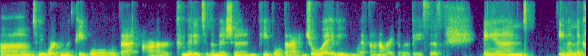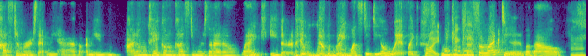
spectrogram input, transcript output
Um, to be working with people that are committed to the mission, people that I enjoy being with on a regular basis. And even the customers that we have. I mean, I don't take on customers that I don't like either, that nobody wants to deal with. Like, right, we can exactly. be selective about mm.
